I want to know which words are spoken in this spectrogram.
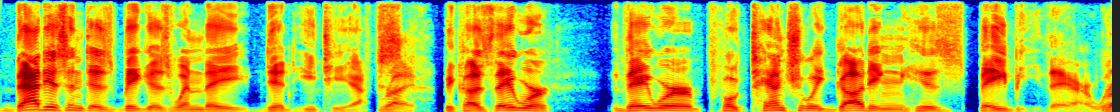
that isn't as big as when they did ETFs, Right. Because they were they were potentially gutting his baby there with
